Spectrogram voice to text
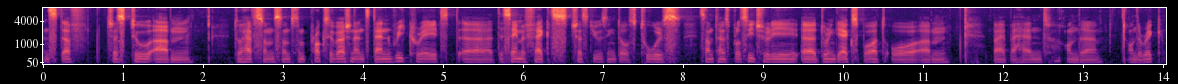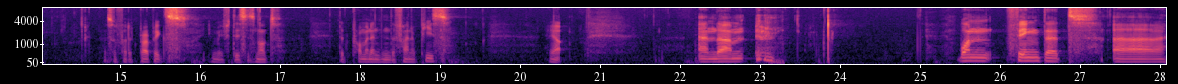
and stuff just to um, to have some, some, some proxy version and then recreate uh, the same effects just using those tools, sometimes procedurally uh, during the export or um, by, by hand on the, on the rig. So for the prop rigs, even if this is not that prominent in the final piece. Yeah. And um, one thing that uh,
